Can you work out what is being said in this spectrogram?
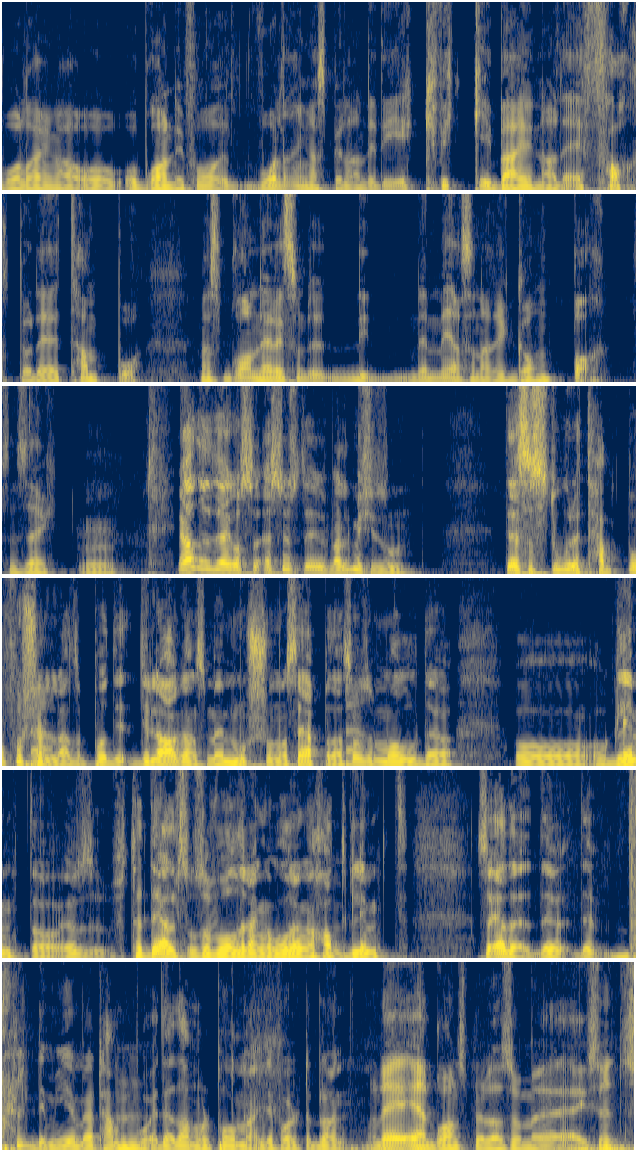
Vålerenga og, og Brann. i Vålerenga-spillerne er kvikke i beina, det er fart og det er tempo. Mens Brann er liksom det, de, det er mer sånn der gamper, syns jeg. Ja, det er det jeg også. Jeg syns det er veldig mye sånn Det er så store tempoforskjeller altså, på de, de lagene som er morsomme å se på, da, sånn Ja. som Molde og, og, og Glimt, og ja, til dels også Vålerenga. Vålerenga har hatt Mm. Glimt. Så er det, det, det er veldig mye mer tempo Mm. i det de holder på med, enn i forhold til Brann. Det er en Brann-spiller som eh, jeg syns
